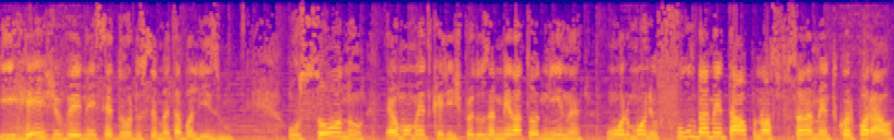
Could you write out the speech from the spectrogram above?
e rejuvenescedor do seu metabolismo. O sono é o momento que a gente produz a melatonina, um hormônio fundamental para o nosso funcionamento corporal.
